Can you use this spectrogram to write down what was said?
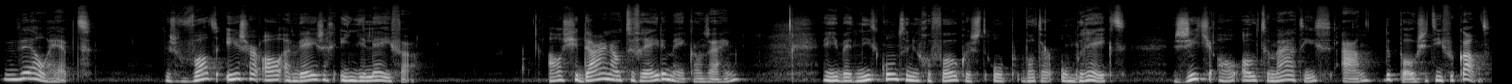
wel hebt? Dus wat is er al aanwezig in je leven? Als je daar nou tevreden mee kan zijn en je bent niet continu gefocust op wat er ontbreekt, zit je al automatisch aan de positieve kant.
